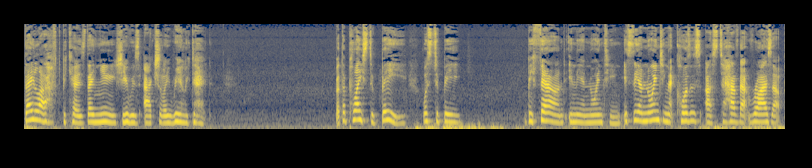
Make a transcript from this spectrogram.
They laughed because they knew she was actually really dead. But the place to be was to be be found in the anointing. It's the anointing that causes us to have that rise up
